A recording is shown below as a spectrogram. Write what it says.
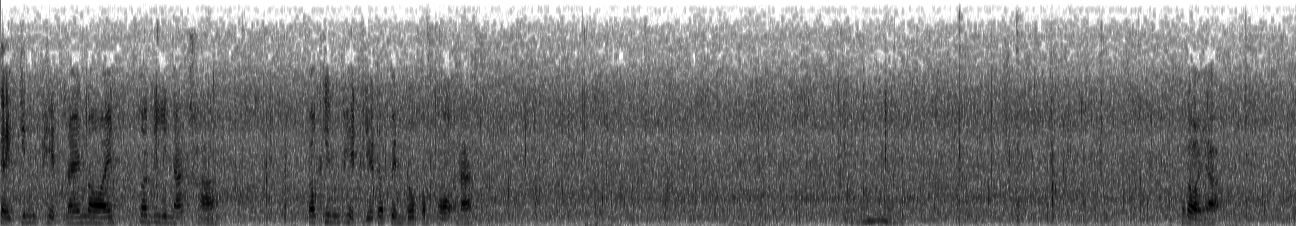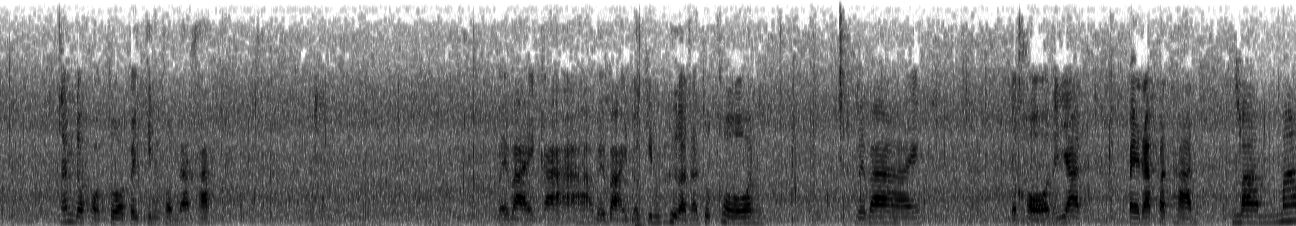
แต่กินเผ็ดน้อยๆ ก็ดีนะคะก็กินเผ็ดเยอะถ้าเป็นโรคกระเพาะนะอืมอร่อยอะงั้นเดี๋ยวขอตัวไปกินก่อนนะคะบายบายกาบายบาย เดี๋ยวกินเผื่อนะทุกคนบายบาย เดี๋ยวขออนุญาตไปรับประทานมาม่า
